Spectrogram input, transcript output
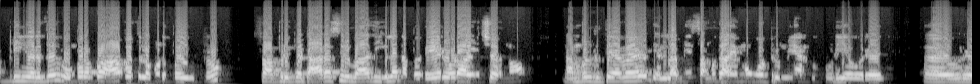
அப்படிங்கிறது ரொம்ப ரொம்ப ஆபத்துல கொண்டு போய் விட்டுரும். ஸோ அப்படிப்பட்ட அரசியல்வாதிகளை நம்ம வேரோட அழிச்சிடணும். நம்மளுக்கு தேவை எல்லாமே சமுதாயமும் ஒற்றுமையா இருக்கக்கூடிய ஒரு ஒரு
